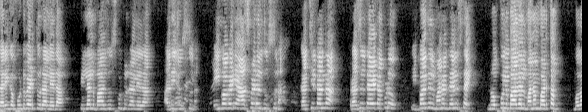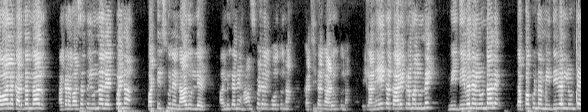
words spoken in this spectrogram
సరిగ్గా ఫుడ్ పెడుతురా లేదా? పిల్లలు బాగా చూసుకుంటురా లేదా? అది చూస్తున్నా. ఇంకొకటి హాస్పిటల్ చూస్తున్నా. ఖచ్చితంగా ప్రసూతి అయ్యేటప్పుడు ఇబ్బందులు మనకు తెలుస్తాయి. నొప్పులు బాధలు మనం పడతాం. మగవాళ్ళకి అర్థం కాదు. అక్కడ వసతులు ఉన్నా లేకపోయినా పట్టించుకునే నాదులు లేడు. అందుకనే హాస్పిటల్ పోతున్నా. ఖచ్చితంగా అడుగుతున్నా. ఇట్లా అనేక కార్యక్రమాలు ఉన్నాయి. మీ దీవెనలు ఉండాలి. తప్పకుండా మీ దీవెనలు ఉంటే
